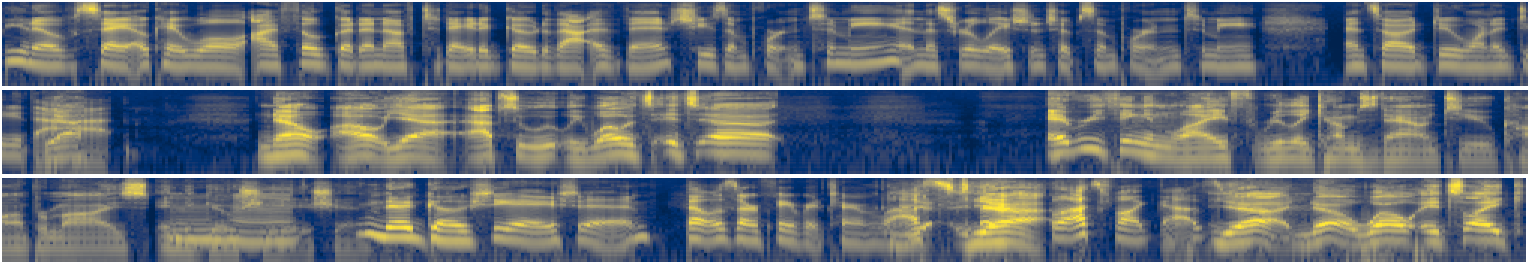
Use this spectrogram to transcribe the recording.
you know say okay well i feel good enough today to go to that event. She's important to me and this relationship's important to me and so i do want to do that No, oh yeah, absolutely. Well, it's it's uh everything in life really comes down to compromise and Mhm. negotiation. negotiation that was our favorite term last yeah. last podcast Yeah, no. Well, it's like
